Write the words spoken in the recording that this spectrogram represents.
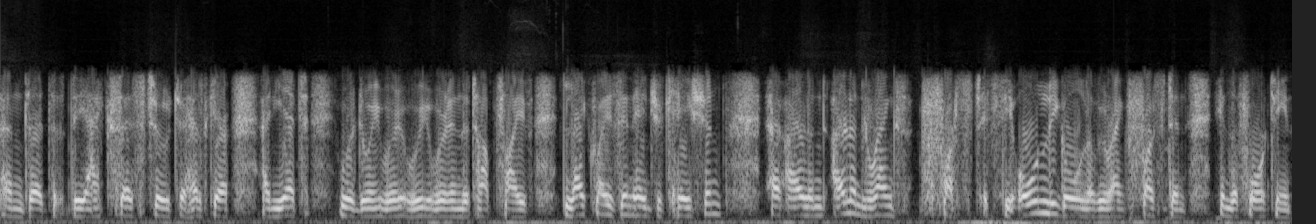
and uh, the, the, access to to healthcare, and yet we're doing we're we're in the top five. Likewise, in education, Ireland Ireland ranks first. It's the only goal that we rank first in in the 14,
